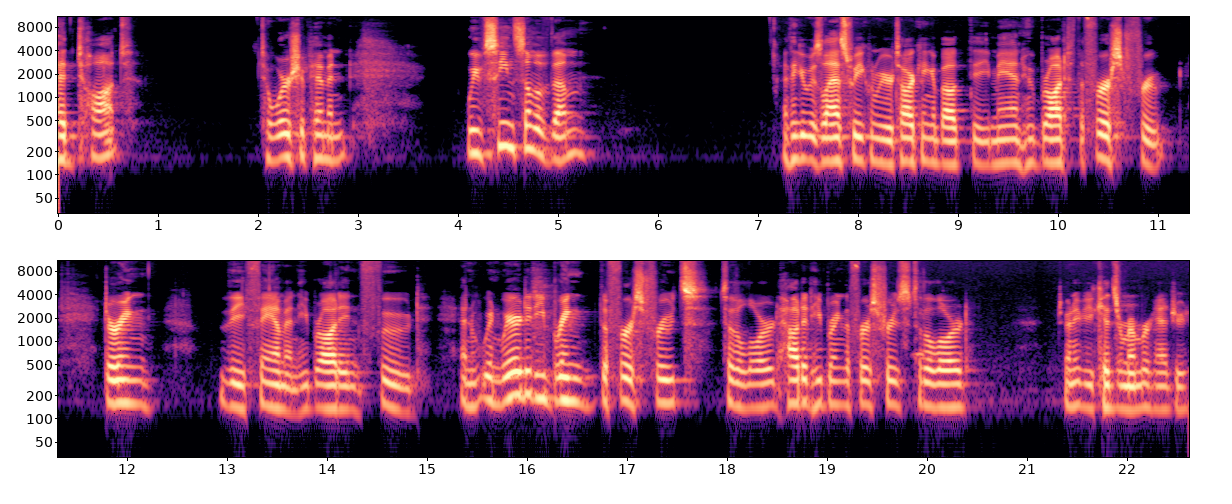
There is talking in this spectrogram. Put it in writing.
had taught to worship him. And we've seen some of them. I think it was last week when we were talking about the man who brought the first fruit during the famine. He brought in food. And when, where did he bring the first fruits to the Lord? How did he bring the first fruits to the Lord? Do any of you kids remember, Andrew?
